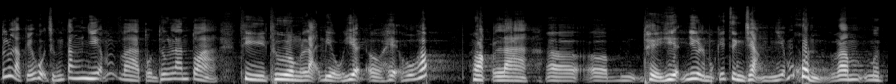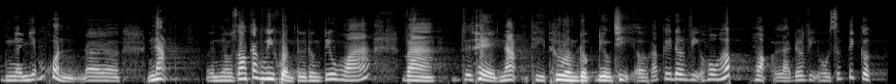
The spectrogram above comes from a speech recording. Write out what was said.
tức là cái hội chứng tăng nhiễm và tổn thương lan tỏa thì thường lại biểu hiện ở hệ hô hấp hoặc là uh, uh, thể hiện như là một cái tình trạng nhiễm khuẩn nhiễm khuẩn uh, nặng do các vi khuẩn từ đường tiêu hóa. Và thể nặng thì thường được điều trị ở các cái đơn vị hô hấp hoặc là đơn vị hồi sức tích cực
